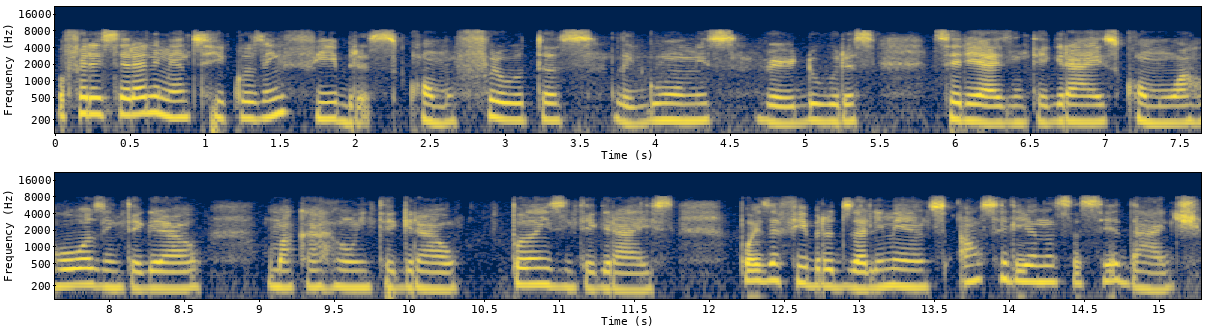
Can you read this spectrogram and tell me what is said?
Oferecer alimentos ricos em fibras, como frutas, legumes, verduras, cereais integrais, como o arroz integral, o macarrão integral, pães integrais, pois a fibra dos alimentos auxilia na saciedade.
